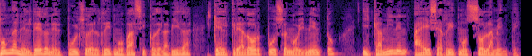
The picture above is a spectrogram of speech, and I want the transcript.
Pongan el dedo en el pulso del ritmo básico de la vida que el Creador puso en movimiento y caminen a ese ritmo solamente.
